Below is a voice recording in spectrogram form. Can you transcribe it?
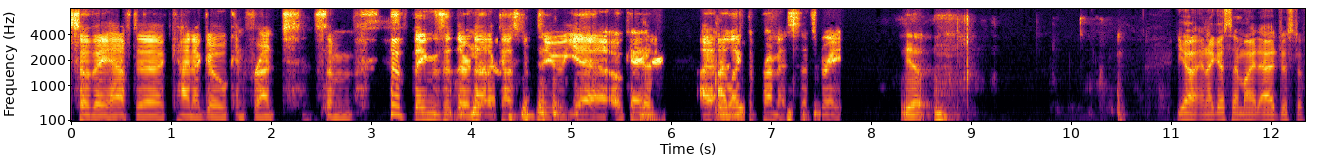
so they have to kind of go confront some things that they're not accustomed to. Yeah, okay. Yeah. I, I, like the premise. That's great. Yeah. Yeah, and I guess I might add just to,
